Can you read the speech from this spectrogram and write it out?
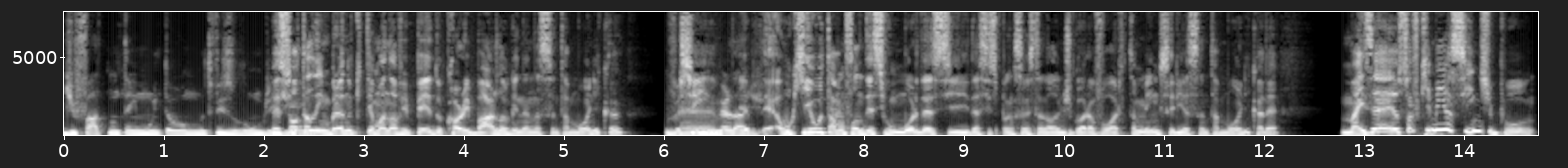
de fato não tem muito, muito vislumbre O pessoal de... tá lembrando que tem uma 9P do Cory Barlog, né, na Santa Mônica. Sim, É, verdade. é, O que eu tava falando desse rumor desse, dessa expansão standalone de God of War também seria Santa Mônica, né? Mas é, eu só fiquei meio assim, tipo.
